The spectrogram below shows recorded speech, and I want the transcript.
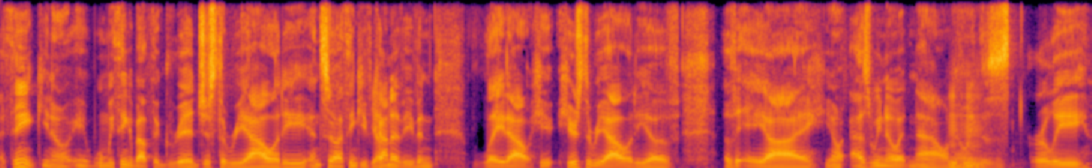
I think, you know, when we think about the grid, just the reality. And so I think you've yep. kind of even laid out here, here's the reality of of AI, you know, as we know it now, mm-hmm. knowing this is early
